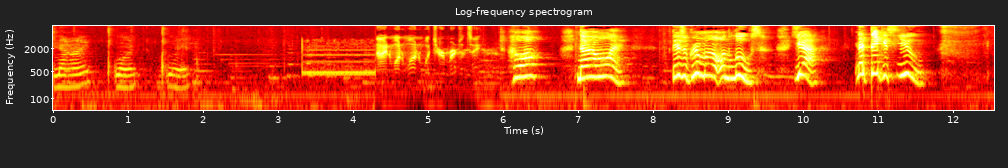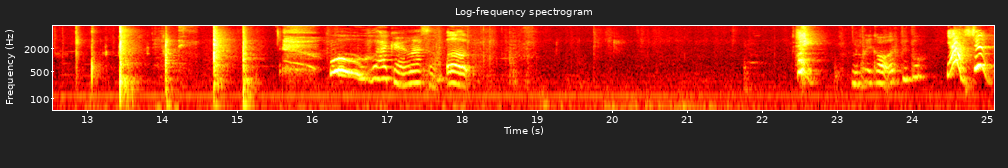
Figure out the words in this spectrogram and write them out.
Nine, one, one. 911, what's your emergency? Hello? 911. There's a grandma on the loose. Yeah, and I think it's you. Woo, I cracked myself up. Hey, you want to call other people? Yeah, sure.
